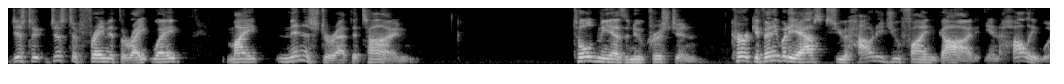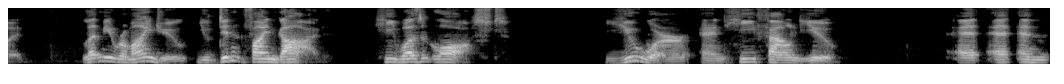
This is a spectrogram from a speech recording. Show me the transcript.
just to just to frame it the right way, my minister at the time told me as a new Christian, Kirk, if anybody asks you how did you find God in Hollywood, let me remind you, you didn't find God he wasn't lost. You were, and he found you. And, and, and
